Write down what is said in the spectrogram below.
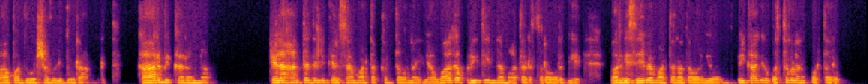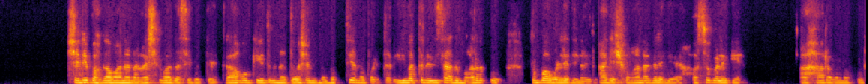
ಪಾಪ ದೋಷಗಳು ದೂರ ಆಗ್ಬಿಡುತ್ತೆ. ಕಾರ್ಮಿಕರನ್ನ ಕೆಳ ಹಂತದಲ್ಲಿ ಕೆಲಸ ಮಾಡ್ತಕ್ಕಂಥವ್ರನ್ನ ಯಾವಾಗ ಪ್ರೀತಿಯಿಂದ ಮಾತಾಡಿಸ್ತಾರೋ ಅವ್ರಿಗೆ ಅವ್ರಿಗೆ ಸೇವೆ ಮಾಡ್ತಾರೋ ಅಥವಾ ಅವ್ರಿಗೆ ಬೇಕಾಗಿರೋ ವಸ್ತುಗಳನ್ನು ಕೊಡ್ತಾರೋ, ಶನಿ ಭಗವಾನನ ಆಶೀರ್ವಾದ ಸಿಗುತ್ತೆ. ರಾಹು ಕೇತುವಿನ ದೋಷದಿಂದ ಮುಕ್ತಿಯನ್ನು ಪಡಿತಾರೆ. ಇವತ್ತಿನ ದಿವಸ ಅದು ಮಾಡೋದಕ್ಕೂ ತುಂಬಾ ಒಳ್ಳೆ ದಿನ ಇದೆ. ಹಾಗೆ ಶ್ವಾನಗಳಿಗೆ, ಹಸುಗಳಿಗೆ ಆಹಾರವನ್ನು ಕೂಡ.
